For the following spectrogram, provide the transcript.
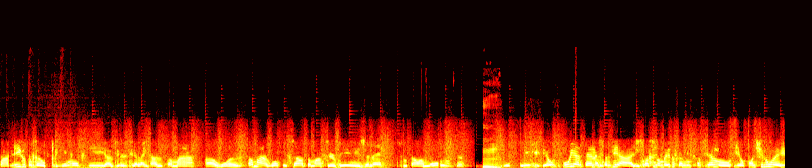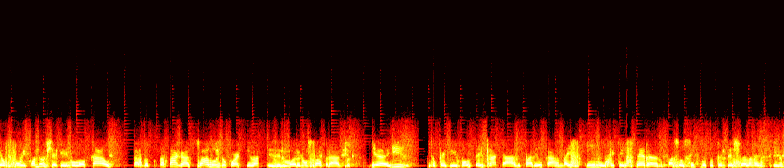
amigo do meu primo que às vezes ia lá em casa tomar alguma. tomar alguma questão, tomar uma cerveja, né? Escutar uma música. E, e eu fui até nessa viagem, só que no meio do caminho cancelou. E eu continuei, eu fui. Quando eu cheguei no local, tava tudo apagado, só a luz do quarto dele acesa, ele mora num sobrado. E aí eu peguei, voltei pra casa, parei o carro na esquina e fiquei esperando. Passou cinco minutos, ele deixou ela na esquina.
